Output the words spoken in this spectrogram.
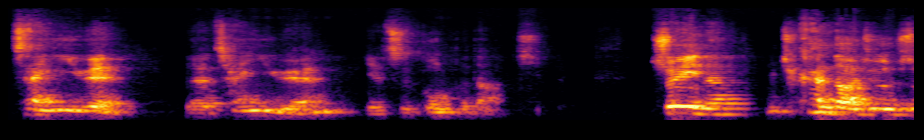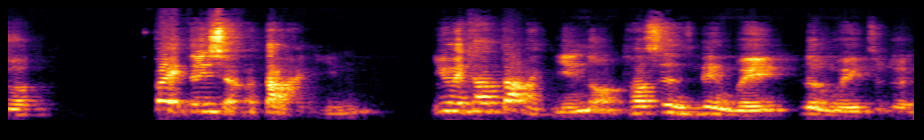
参议院的参议员也是共和党籍的，所以呢，你就看到就是说，拜登想要大赢，因为他大赢哦，他甚至认为认为这个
